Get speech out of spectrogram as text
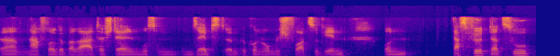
ähm, Nachfolgeberater stellen muss, um, um selbst ähm, ökonomisch vorzugehen. Und das führt dazu,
